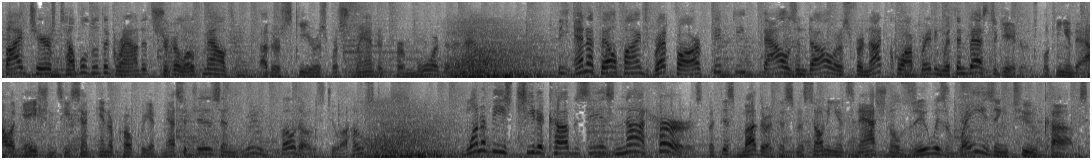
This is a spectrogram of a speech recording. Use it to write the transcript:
Five chairs tumbled to the ground at Sugarloaf Mountain. Other skiers were stranded for more than an hour. The NFL fines Brett Favre $50,000 for not cooperating with investigators, looking into allegations he sent inappropriate messages and lewd photos to a hostess. One of these cheetah cubs is not hers, but this mother at the Smithsonian's National Zoo is raising two cubs.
